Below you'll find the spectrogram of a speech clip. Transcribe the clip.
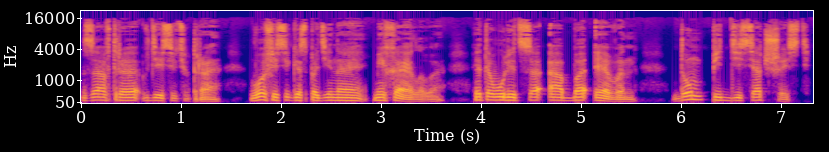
«Завтра в десять утра. В офисе господина Михайлова. Это улица Абба Эван, дом 56.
